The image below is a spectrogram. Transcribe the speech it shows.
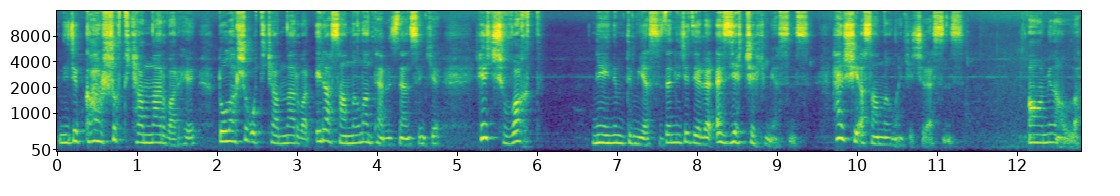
necə qarışıq tikanlar var, he. Dolaşıq o tikanlar var. Elə asanlıqla təmizlənsin ki, heç vaxt neynim deməyəsiniz də necə deyirlər, əziyyət çəkməyəsiniz. Hər şeyi asanlıqla keçirəsiniz. Amin Allah.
